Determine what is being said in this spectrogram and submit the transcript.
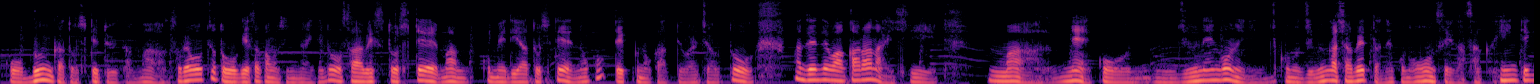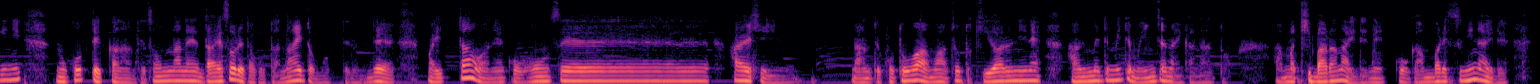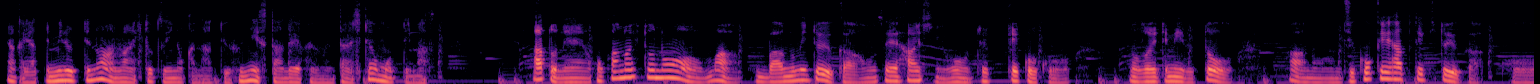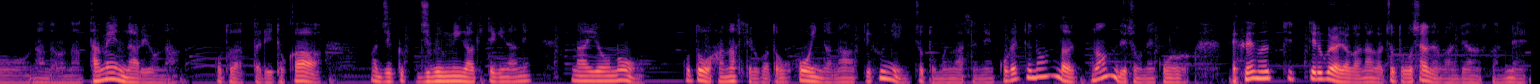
こう文化としてというか、まあ、それをちょっと大げさかもしれないけど、サービスとして、まあ、メディアとして残っていくのかって言われちゃうと、まあ、全然わからないし、まあね、こう、10年後にこの自分が喋ったね、この音声が作品的に残っていくかなんて、そんなね、大それたことはないと思ってるんで、まあ一旦はね、こう、音声配信なんてことは、まあちょっと気軽にね、始めてみてもいいんじゃないかなと。あんま気張らないでね、こう頑張りすぎないで、なんかやってみるっていうのは、まあ一ついいのかなというふうに、スタンド FM に対して思っています。あとね、他の人の、まあ、番組というか、音声配信を結構こう、覗いてみると、あの、自己啓発的というか、こう、なんだろうな、ためになるようなことだったりとか、まあ、自分磨き的なね、内容のことを話してる方多いんだなっていうふうにちょっと思いましたね。これってなんだ、なんでしょうね。こう、FM って言ってるぐらいだからなんかちょっとおしゃれな感じなんですかね。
